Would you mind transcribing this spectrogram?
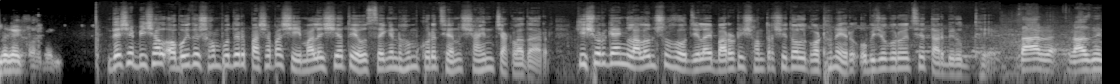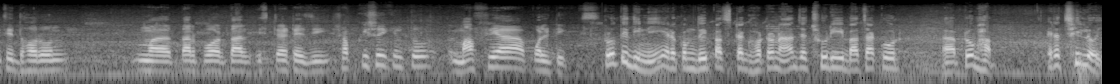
জায়গায় করবেন দেশে বিশাল অবৈধ সম্পদের পাশাপাশি মালয়েশিয়াতেও সেকেন্ড হোম করেছেন শাহিন চাকলাদার। কিশোর গ্যাং লালন সহ জেলায় বারোটি সন্ত্রাসী দল গঠনের অভিযোগ রয়েছে তার বিরুদ্ধে। তার রাজনীতির ধরন তারপর তার স্ট্র্যাটেজি সব কিছুই কিন্তু মাফিয়া পলিটিক্স প্রতিদিনই এরকম দুই পাঁচটা ঘটনা যে ছুরি বা চাকুর প্রভাব এটা ছিলই।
